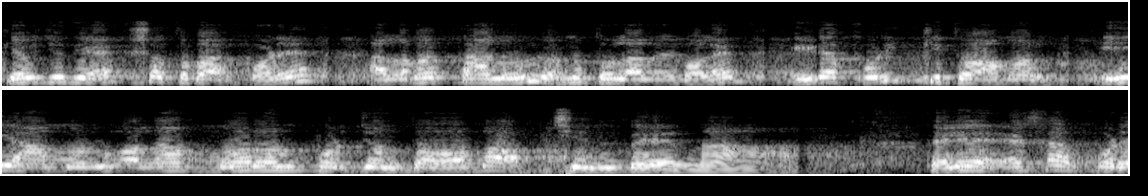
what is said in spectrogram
কেউ যদি একশতবার পড়ে, আল্লামা তানুর রহমতুল্লাহ বলেন, এটা পরীক্ষিত আমল। এই আমল আল্লাহ মরণ পর্যন্ত অভাব চিনবে না। তাইলে এসার পরে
